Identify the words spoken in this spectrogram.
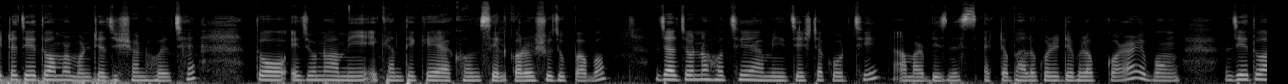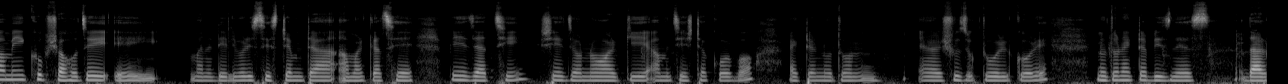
এটা যেহেতু আমার মনিটাইজেশন হয়েছে, তো এজন্য আমি এখান থেকে এখন সেল করার সুযোগ পাবো। যার জন্য হচ্ছে আমি চেষ্টা করছি আমার বিজনেস একটা ভালো করে ডেভেলপ করার এবং যেহেতু আমি খুব সহজেই এই মানে ডেলিভারি সিস্টেমটা আমার কাছে পেয়ে যাচ্ছি। সেই জন্য আর কি আমি চেষ্টা করব একটা নতুন সুযোগ তৈরি করে নতুন একটা বিজনেস দাঁড়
